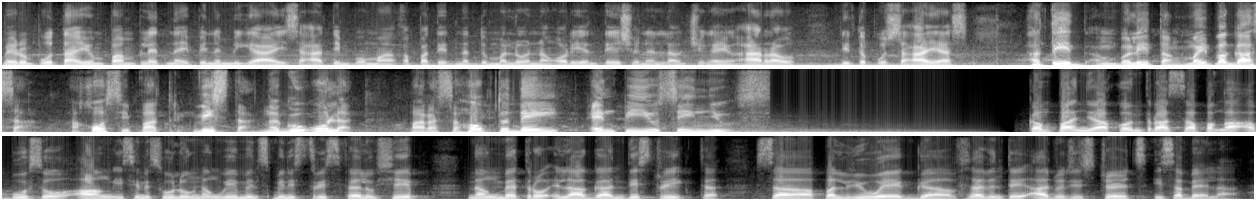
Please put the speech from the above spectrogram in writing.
mayroon po tayong pamphlet na ipinamigay sa ating po mga kapatid na dumalo ng orientation and launching ngayong araw dito po sa Ayas. Hatid ang balitang may pag-asa. Ako si Patrick Vista, nag-uulat para sa Hope Today NPUC News. Kampanya kontra sa pang-aabuso ang isinusulong ng Women's Ministries Fellowship ng Metro Ilagan District sa Paluweg uh, Seventh-day Adventist Church, Isabela.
